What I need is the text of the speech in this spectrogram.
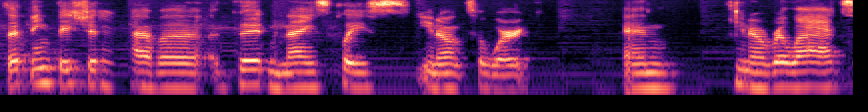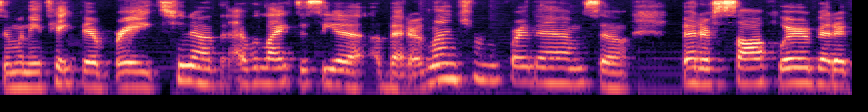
So I think they should have a, a good, nice place, you know, to work. And you know, relax. And when they take their breaks, you know, I would like to see a, a better lunchroom for them. So better software, better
